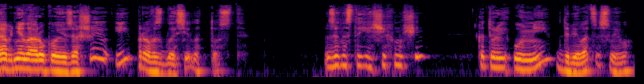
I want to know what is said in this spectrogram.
обняла рукой за шею и провозгласила тост. За настоящих мужчин, которые умеют добиваться своего.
